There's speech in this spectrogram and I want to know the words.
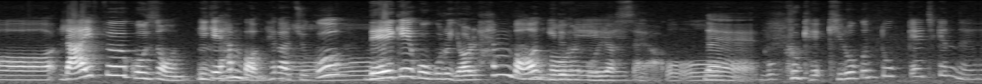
어 Life Goes On 이게 음, 음. 한번 해가지고 어. 네개 곡으로 11번 한 이름을 올렸어요. 됐고. 네. 뭐 그 기록은 또 깨지겠네.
